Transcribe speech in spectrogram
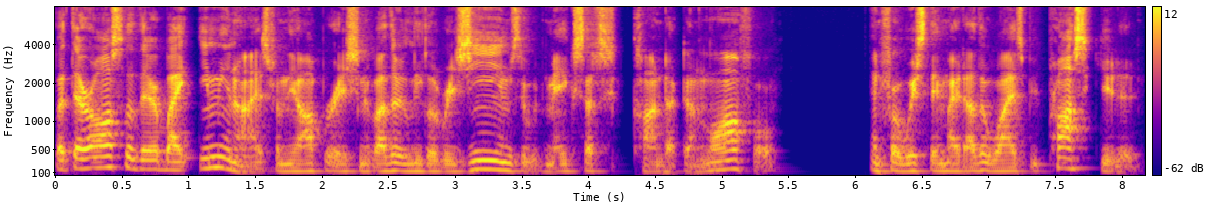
but they're also thereby immunized from the operation of other legal regimes that would make such conduct unlawful, and for which they might otherwise be prosecuted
